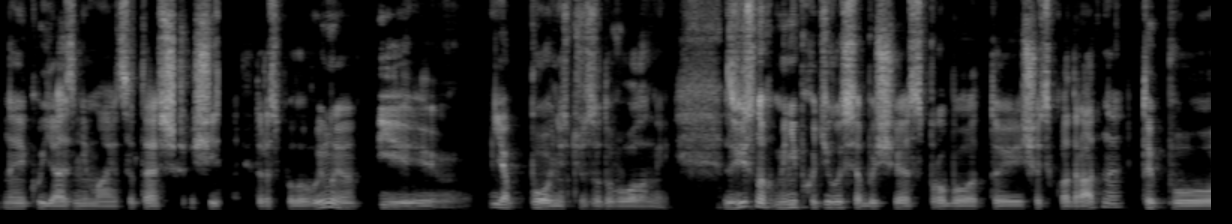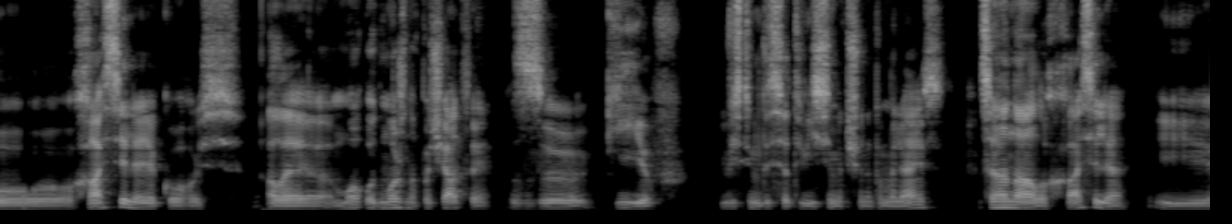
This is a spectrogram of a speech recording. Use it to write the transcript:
на яку я знімаю, це теж 6 на 4,5, і я повністю задоволений. Звісно, мені б хотілося б ще спробувати щось квадратне, типу Хасіля якогось, але от можна почати з Київ 88, якщо не помиляюсь. Це аналог Хасіля, і,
